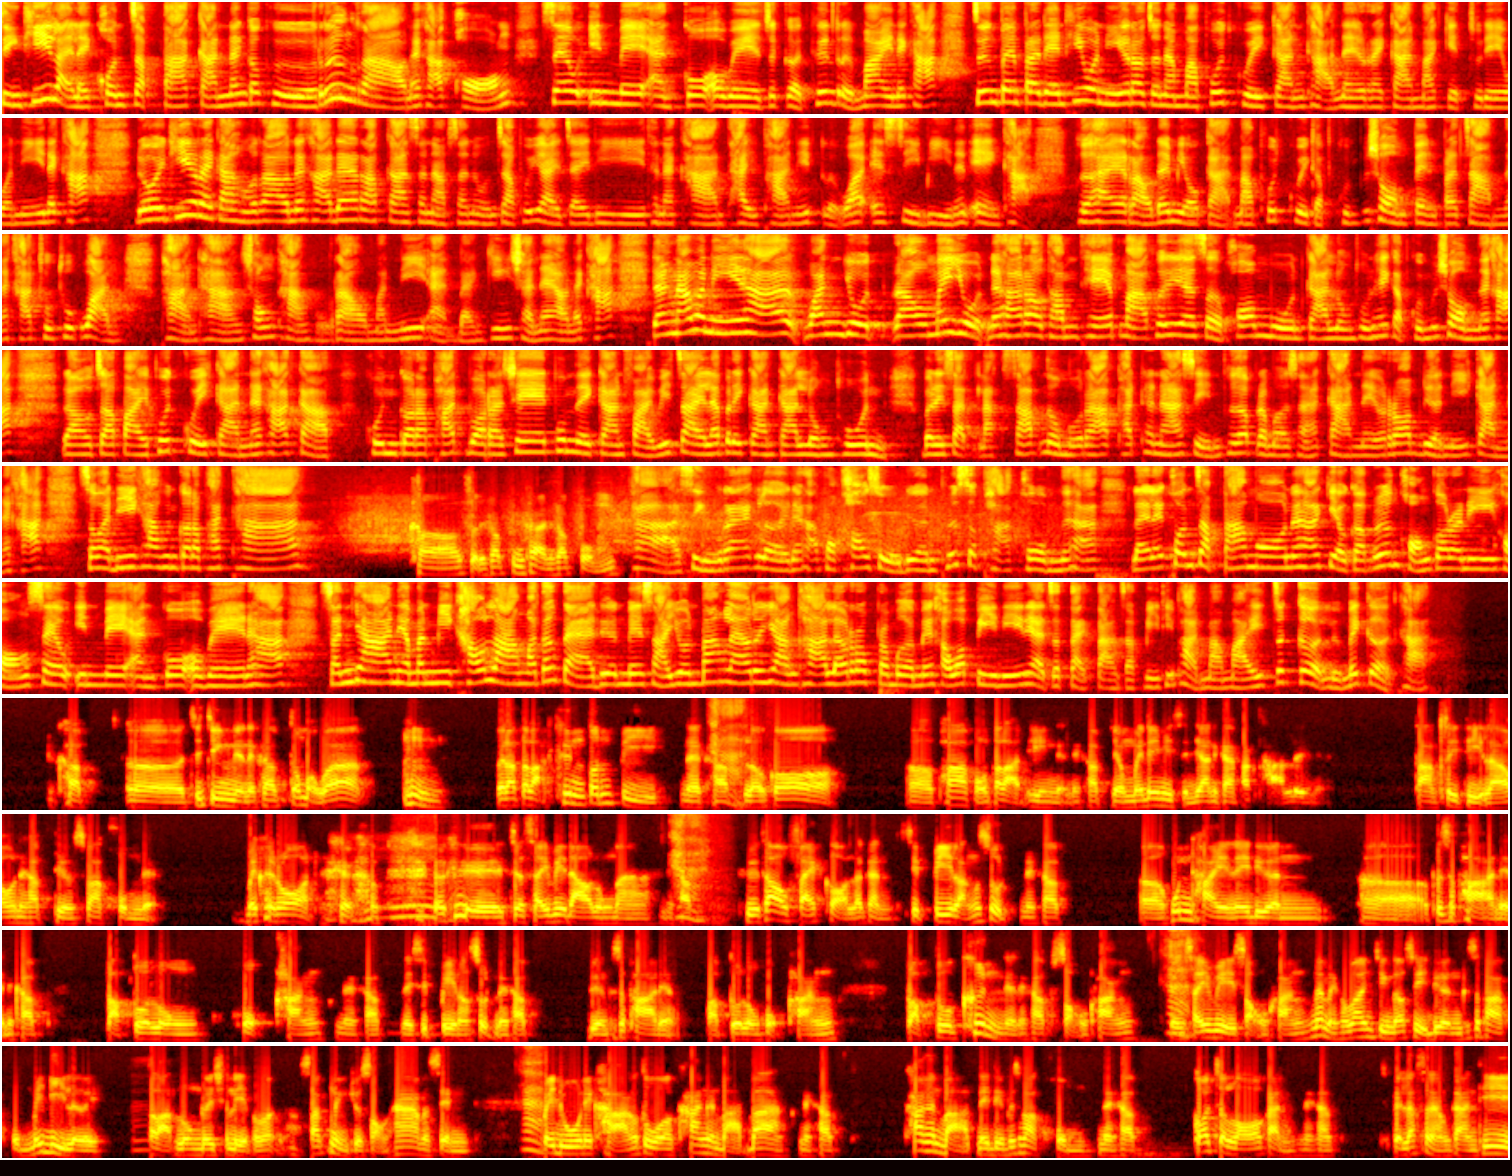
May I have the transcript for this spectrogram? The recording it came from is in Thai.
สิ่งที่หลาย ๆ คนจับตากันนั่นก็คือเรื่องราวนะคะของ Sell in May and Go Away จะเกิดดขึ้นหรือไม่นะคะ จึงเป็นประเด็นที่วันนี้เราจะนำมาพูดคุยกันค่ะในรายการ Market Today วันนี้นะคะ โดยที่รายการของเรานะคะได้รับการสนับสนุนจากผู้ใหญ่ใจดี ธนาคารไทยพาณิชย์ หรือว่า SCB นั่นเองค่ะ เพื่อให้เราได้มีโอกาสมาพูดคุยกับคุณผู้ชมเป็นประจำนะคะ ทุกๆวันผ่านทางช่องทางของเรา Money and Banking Channel นะคะ ดังนั้นวันนี้นะคะวันหยุดเราไม่หยุดนะคะ เราทำเทปมาเพื่อที่จะเสิร์ฟข้อมูลการลงทุนให้กับคุณผู้ชมนะคะ เราจะไปพูดคุยกันนะคะกับคุณกรพัฒน์วรเชษผู้อำนวยการฝ่ายวิจัยและบริการการลงทุน บริษัทหลักทรัพย์โนมุระพัฒนาสินเพื่อประเมินสถานการณ์ในรอบเดือนนี้กันนะคะ สวัสดีค่ะ คุณกรพัฒน์คะ ครับสวัสดีครับคุณแทนครับผม ค่ะ สิ่งแรกเลยนะคะพอเข้าสู่เดือนพฤษภาคมนะคะ หลายๆ คนจับตามองนะคะ เกี่ยวกับเรื่องของกรณีของ Sell in May and Go Away นะคะ สัญญาเนี่ยมันมีเขาลางมาตั้งแต่เดือนเมษายนบ้างแล้วหรือยังคะ แล้วเราประเมินไหมคะว่าปีนี้เนี่ยจะแตกต่างจากปีที่ผ่านมาไหม จะเกิดหรือไม่เกิดคะครับเอ่อจริงๆเนี่ยนะครับต้องบอกว่าเวลาตลาดขึ้นต้นปีนะครับ แล้วก็ภาพของตลาดเองเนี่ยนะครับยังไม่ได้มีสัญญาณการพักฐานเลยเนี่ย ตามสถิติแล้วนะครับเดือนสภาคมเนี่ยไม่ค่อยรอดนะครับก็คือจะ sideway down ลงมานะครับคือถ้าเอา fact ก่อนแล้วกันสิบปีหลังสุดนะครับหุ้นไทยในเดือนพฤษภาเนี่ยนะครับปรับตัวลงหกครั้งนะครับในสิบปีหลังสุดนะครับเดือนพฤษภาเนี่ยปรับตัวลงหกครั้ง ปรับตัวขึ้นเนี่ยนะครับสองครั้งเป็น sideway สองครั้งนั่นหมายความว่าจริงๆแล้วสี่เดือนพฤษภาคมไม่ดีเลย ตลาดลงโดยเฉลี่ยประมาณสักหนึ่งจุดสองห้าเปอร์เซ็นต์ไปดูในขาของตัวค่าเงินบาทบ้างนะครับ ค่าเงินบาทในเดือนพฤษภาคมนะครับ ก็จะล้อกันนะครับ เป็นลักษณะของการที่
